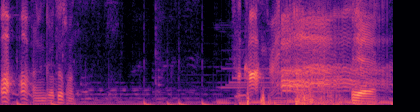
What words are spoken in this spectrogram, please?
Oh, oh, I'm gonna go with this one. it's Lacoste, right? Ah. Yeah.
